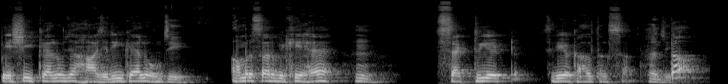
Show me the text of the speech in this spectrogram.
ਪੇਸ਼ੀ ਕਹਿ ਲਓ ਜਾਂ ਹਾਜ਼ਰੀ ਕਹਿ ਲਓ ਜੀ। ਅੰਮ੍ਰਿਤਸਰ ਵਿਖੇ ਹੈ ਹੂੰ। ਸੈਕਟਰੀਏਟ ਸ੍ਰੀ ਅਕਾਲ ਤਖਤ ਸਾਹਿਬ। ਤਾਂ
